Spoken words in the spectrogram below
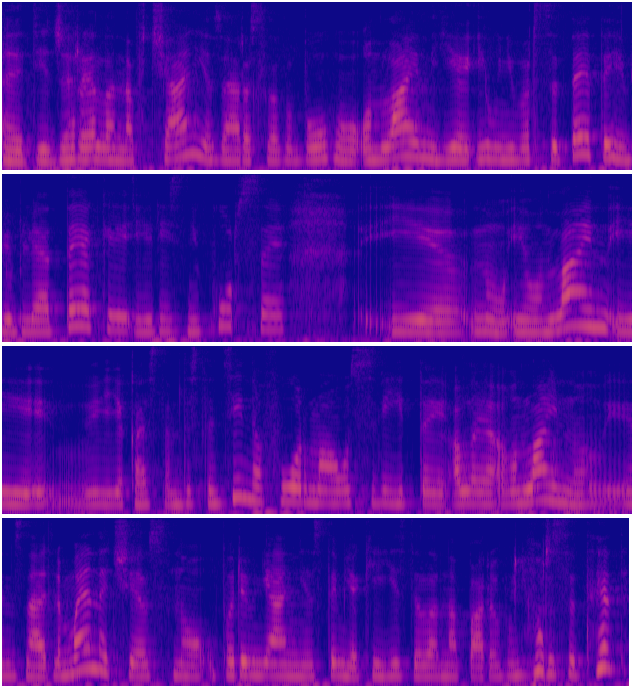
Е, ті джерела навчання зараз, слава Богу, онлайн є і університети, і бібліотеки, і різні курси, і ну, і онлайн, і якась там дистанційна форма освіти. Але онлайн, ну, я не знаю, для мене чесно, у порівнянні з тим, як я їздила на пари в університет,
